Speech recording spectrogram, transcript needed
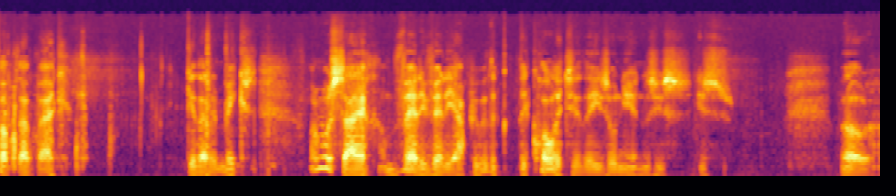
Pop that back. Give that a mix. I must say I'm very very happy with the, the quality of these onions. Is is well,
